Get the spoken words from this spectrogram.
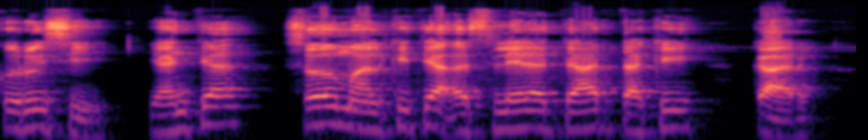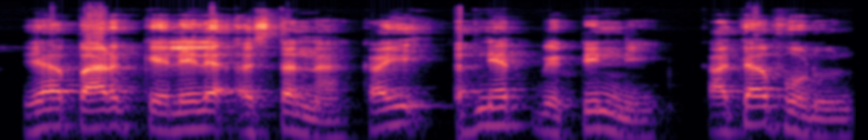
कुरुशी यांच्या स्वमालकीच्या असलेल्या चार चाकी कार या पार्क केलेल्या असताना काही अज्ञात व्यक्तींनी काचा फोडून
